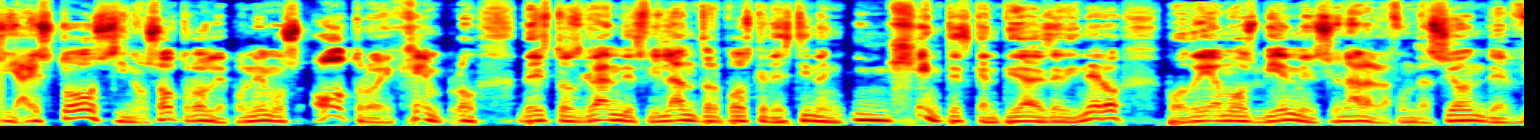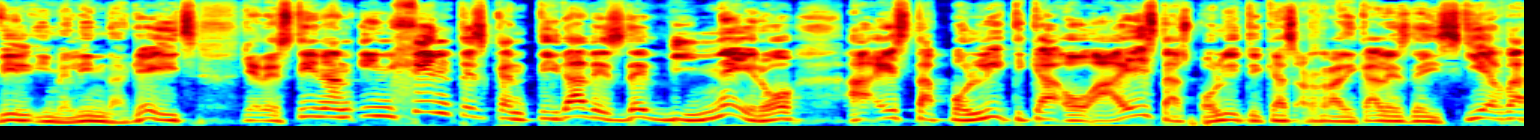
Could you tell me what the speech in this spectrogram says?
Y a esto, si nosotros le ponemos otro ejemplo de estos grandes filántropos que destinan ingentes cantidades de dinero, podríamos bien mencionar a la fundación de Bill y Melinda Gates, que destinan ingentes cantidades de dinero a esta política o a estas políticas radicales de izquierda,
